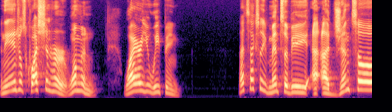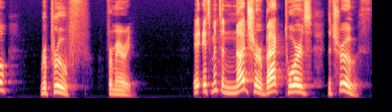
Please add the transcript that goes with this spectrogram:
And the angels question her, Woman, why are you weeping? That's actually meant to be a, a gentle reproof for Mary. It, it's meant to nudge her back towards the truth.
